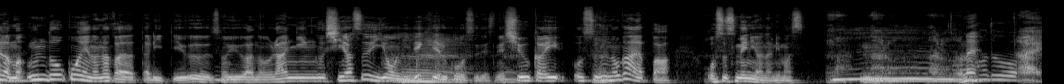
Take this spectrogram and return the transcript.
だからまあ運動公園の中だったりっていうそういうあのランニングしやすいようにできてるコースですね、うん。周回をするのがやっぱおすすめにはなります。まあなるほど、なるほどね。なるほど。はい。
